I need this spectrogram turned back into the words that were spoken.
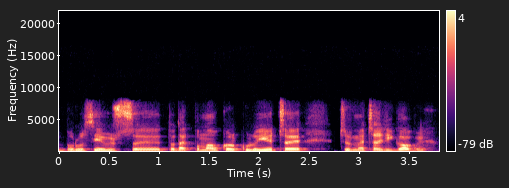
Borussia już e, to tak pomału kalkuluje, czy, czy w meczach ligowych.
